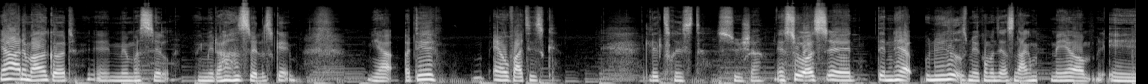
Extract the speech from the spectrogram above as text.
jeg har det meget godt øh, med mig selv, i mit eget selskab. Ja, og det er jo faktisk lidt trist, synes jeg. Jeg så også øh, den her nyhed, som jeg kommer til at snakke mere om øh,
